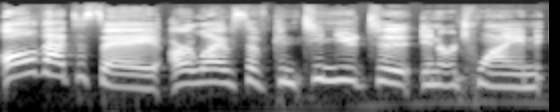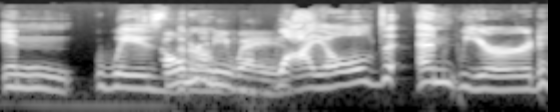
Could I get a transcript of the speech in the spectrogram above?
All that to say, our lives have continued to intertwine in ways So that are ways. wild and weird,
